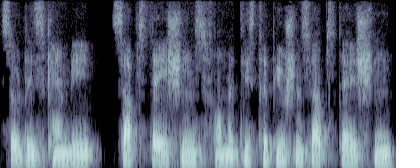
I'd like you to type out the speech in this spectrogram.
So this can be substations from a distribution substation,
